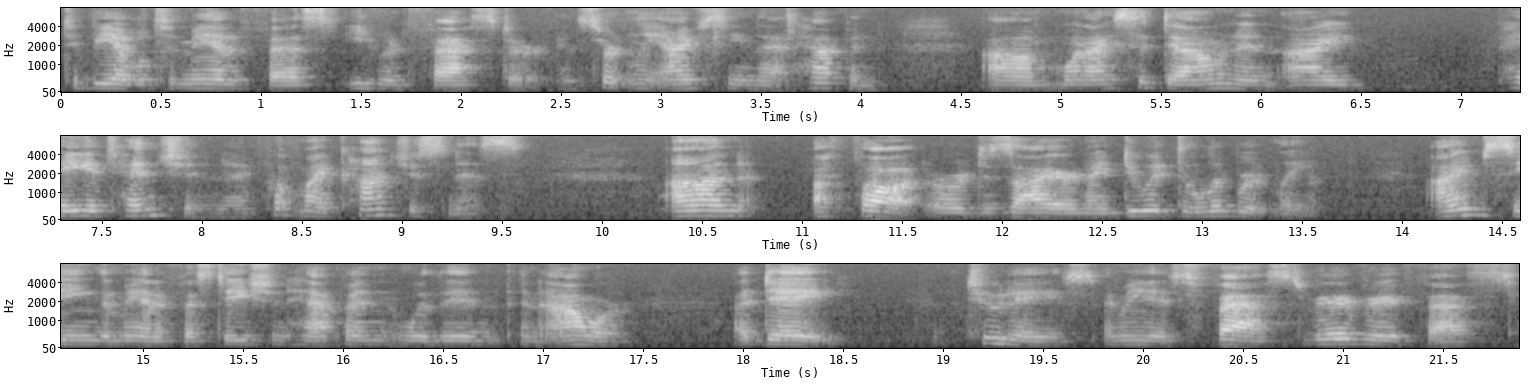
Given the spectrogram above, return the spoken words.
to be able to manifest even faster. And certainly i've seen that happen. Um, when i sit down and i pay attention and i put my consciousness on a thought or a desire and i do it deliberately i'm seeing the manifestation happen within an hour a day two days i mean it's fast very very fast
